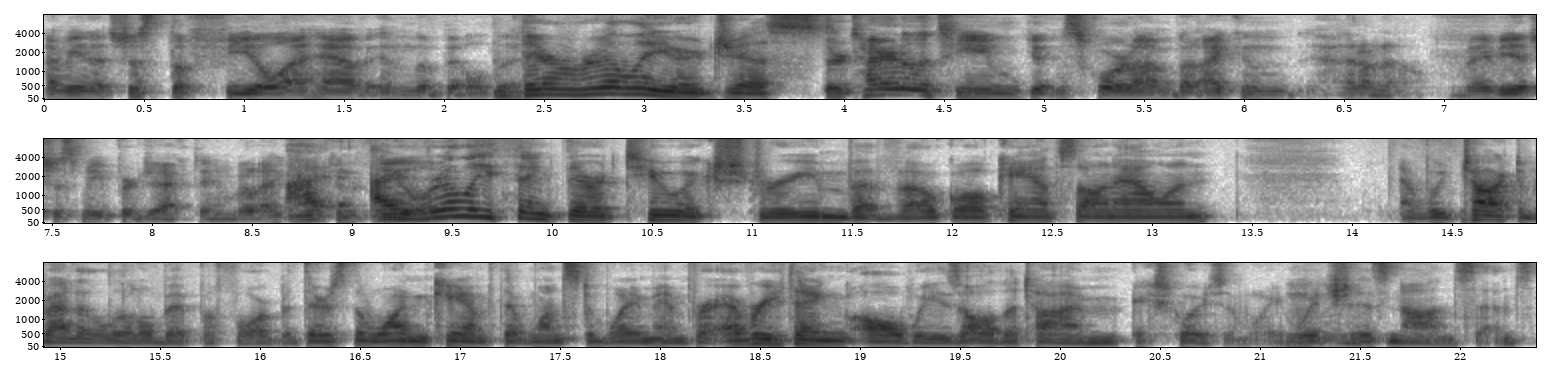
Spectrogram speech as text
I mean, it's just the feel I have in the building. They really are just. They're tired of the team getting scored on, but I can, I don't know. Maybe it's just me projecting, but I I, can feel I it. really think there are two extreme but vocal camps on Allen. And we've talked about it a little bit before, but there's the one camp that wants to blame him for everything, always, all the time, exclusively, which Mm-hmm. is nonsense.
